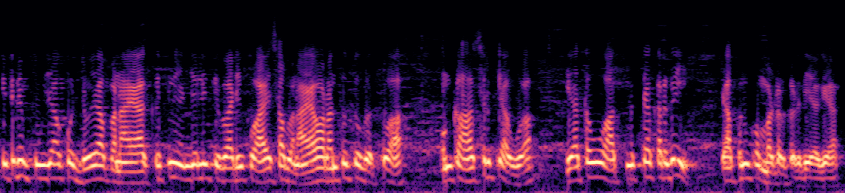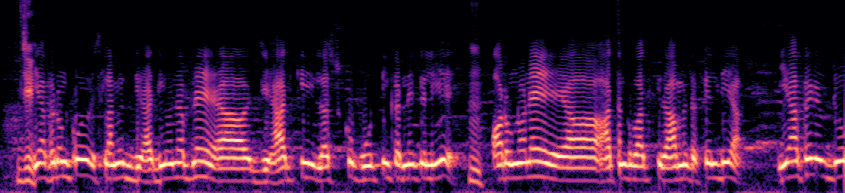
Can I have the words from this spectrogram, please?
कितनी पूजा को, जोया बनाया, कितनी अंजलि तिवारी को आयसा बनाया और अंत तो गत्वा उनका असर क्या हुआ? या तो वो आत्महत्या कर गई या फिर उनको मर्डर कर दिया गया। या फिर उनको इस्लामिक जिहादियों ने अपने जिहाद की लश्क को पूर्ति करने के लिए हम्म। और उन्होंने आतंकवाद की राह में धकेल दिया या फिर जो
